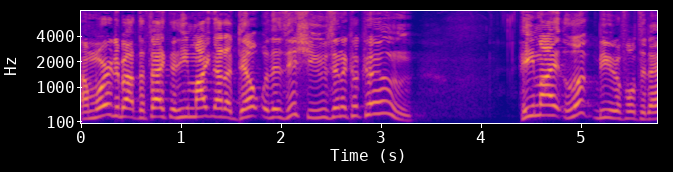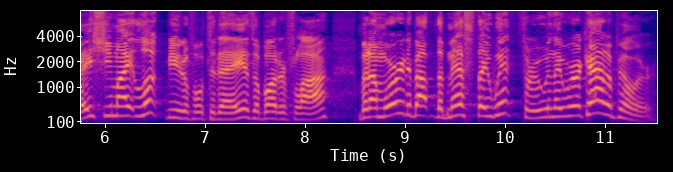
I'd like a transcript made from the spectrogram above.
I'm worried about the fact that he might not have dealt with his issues in a cocoon. He might look beautiful today. She might look beautiful today as a butterfly, but I'm worried about the mess they went through when they were a caterpillar.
